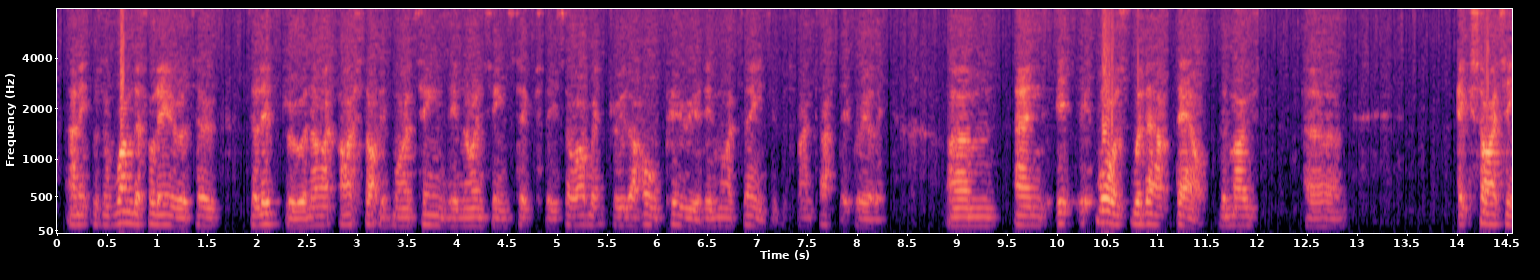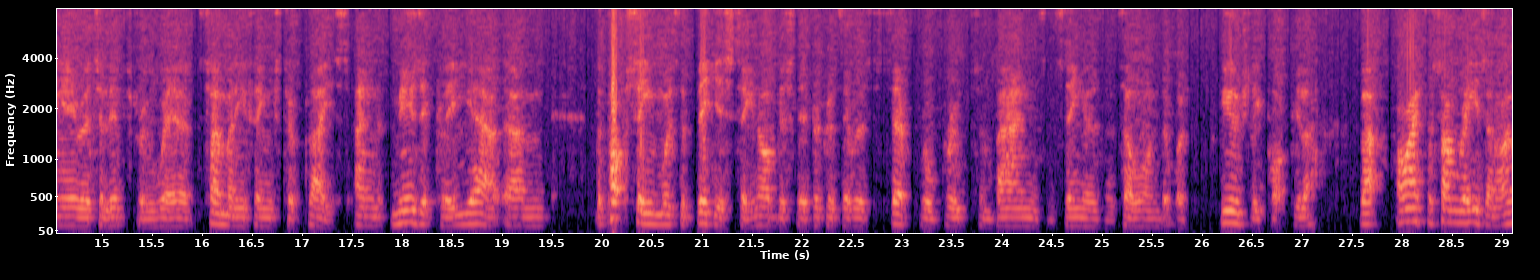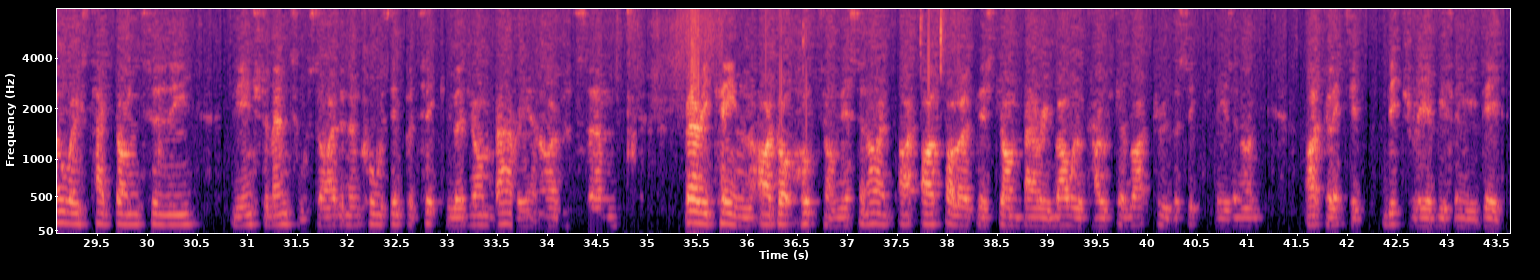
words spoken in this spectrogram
And it was a wonderful era to, to live through. And I, I started my teens in 1960, so I went through the whole period in my teens. It was fantastic, really. Um, and it, it was, without doubt, the most uh, exciting era to live through where so many things took place. And musically, yeah, um, the pop scene was the biggest scene, obviously, because there were several groups and bands and singers and so on that were hugely popular. But I, for some reason, I always tagged on to the, the instrumental side, and of course, in particular, John Barry. And I was um, very keen. I got hooked on this, and I, I, I followed this John Barry roller coaster right through the 60s, and I, I collected literally everything he did.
